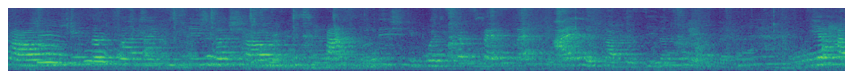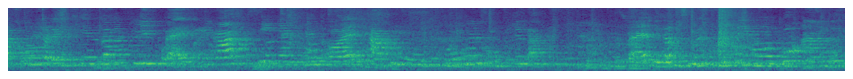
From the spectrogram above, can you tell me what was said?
bauen, Kinderturnen, Bilder schauen, Basteltisch, Geburtstagsfeste, alles war für sie das Beste. Ihr habt unseren Kindern viel beigebracht und euch haben sie gesungen und gelacht. Weiter müssen sie nun woanders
